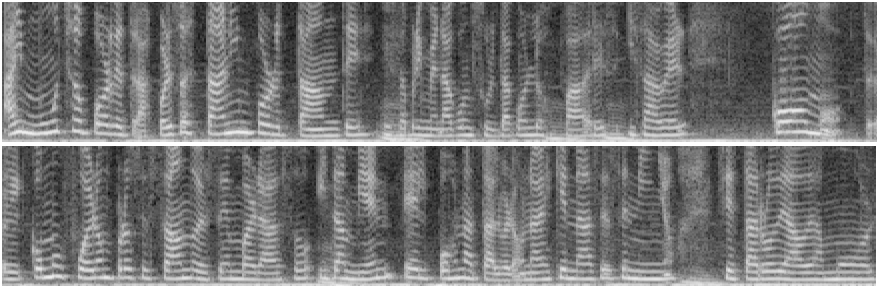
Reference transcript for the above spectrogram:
hay mucho por detrás. Por eso es tan importante esa mm. primera consulta con los mm, padres mm. y saber cómo, eh, cómo fueron procesando ese embarazo y también el postnatal, ¿verdad? Una vez que nace ese niño, si está rodeado de amor,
